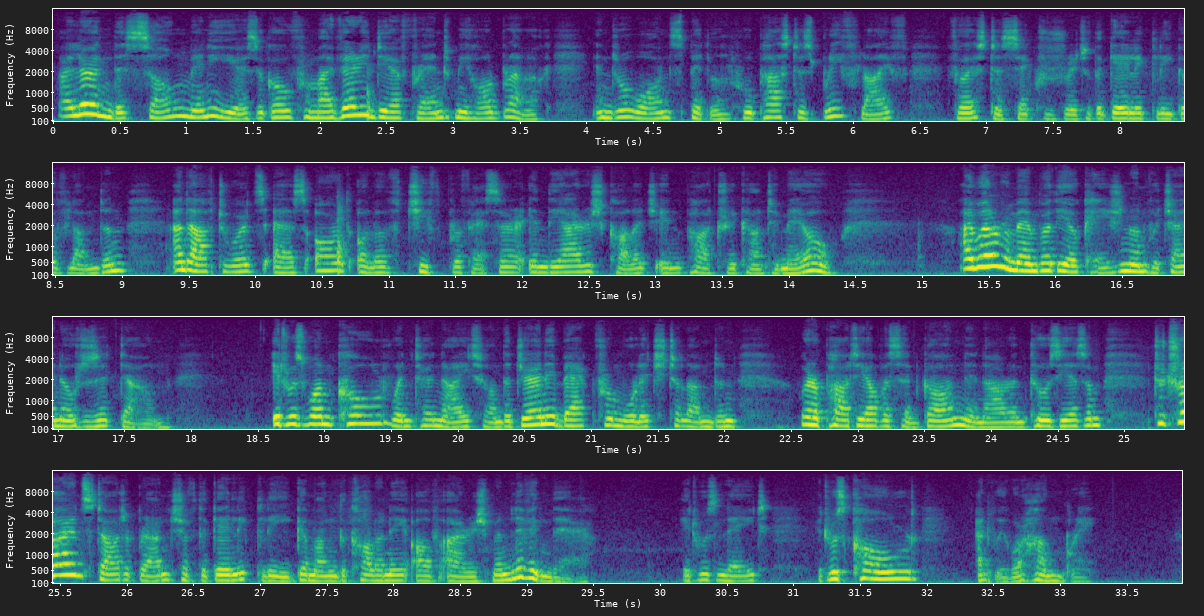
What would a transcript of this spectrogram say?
I learned this song many years ago from my very dear friend Mícheál Breathnach in Drowan Spiddal, who passed his brief life first as secretary to the Gaelic League of London and afterwards as Ard-Ollamh Chief Professor in the Irish College in Partry, County Mayo. I well remember the occasion on which I noted it down. It was one cold winter night on the journey back from Woolwich to London, where a party of us had gone, in our enthusiasm, to try and start a branch of the Gaelic League among the colony of Irishmen living there. It was late, it was cold, and we were hungry.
